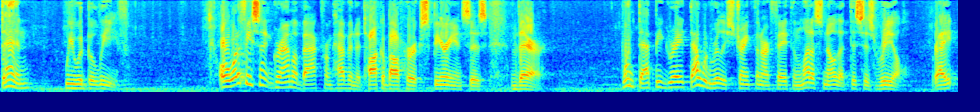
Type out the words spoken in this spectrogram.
Then we would believe. Or what if he sent Grandma back from heaven to talk about her experiences there? Wouldn't that be great? That would really strengthen our faith and let us know that this is real, right?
